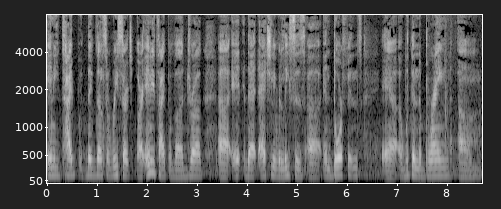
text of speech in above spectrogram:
any type. They've done some research or any type of uh, drug uh, it, that actually releases uh, endorphins uh, within the brain. Um,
